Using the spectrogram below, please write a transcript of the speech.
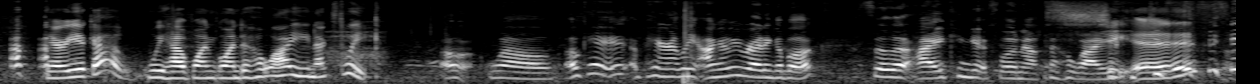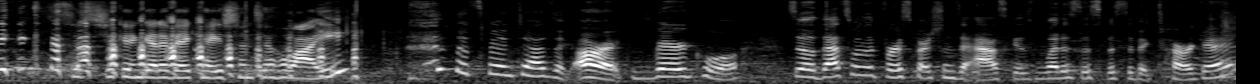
there you go. We have one going to Hawaii next week. Oh well, okay. Apparently, I'm gonna be writing a book so that I can get flown out to Hawaii. She is. so she can get a vacation to Hawaii. That's fantastic. All right, very cool. So that's one of the first questions to ask is what is the specific target?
